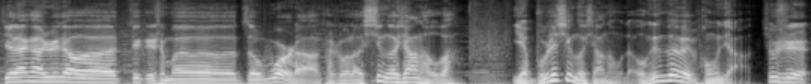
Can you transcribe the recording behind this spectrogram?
接下来看 read 这个什么 the word 啊，他说了性格相投吧，也不是性格相投的，我跟各位朋友讲，就是。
